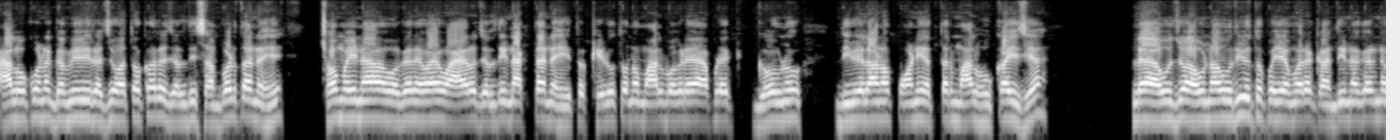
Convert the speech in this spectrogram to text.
આ લોકોને ગમે એવી રજૂઆતો કરે જલ્દી સાંભળતા નહીં. છ મહિના વગર એવા વાયરો જલ્દી નાખતા નહીં. તો ખેડૂતોનો માલ બગડે આપણે ઘઉંનો દિવેલાનો પાણી અત્યારે માલ હુકાય છે. એટલે આવું જો આવું નવું રહ્યું તો પછી અમારે ગાંધીનગરને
